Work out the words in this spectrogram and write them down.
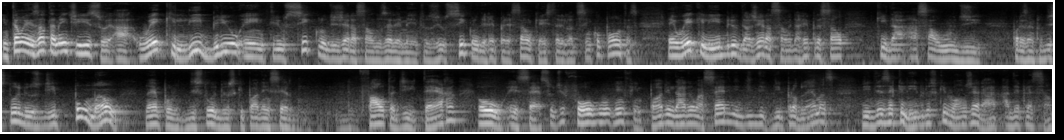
Então é exatamente isso, a, o equilíbrio entre o ciclo de geração dos elementos e o ciclo de repressão, que é a estrela de cinco pontas, é o equilíbrio da geração e da repressão que dá a saúde. Por exemplo, distúrbios de pulmão, né, por distúrbios que podem ser falta de terra ou excesso de fogo, enfim, podem dar uma série de, de, problemas, de desequilíbrios que vão gerar a depressão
